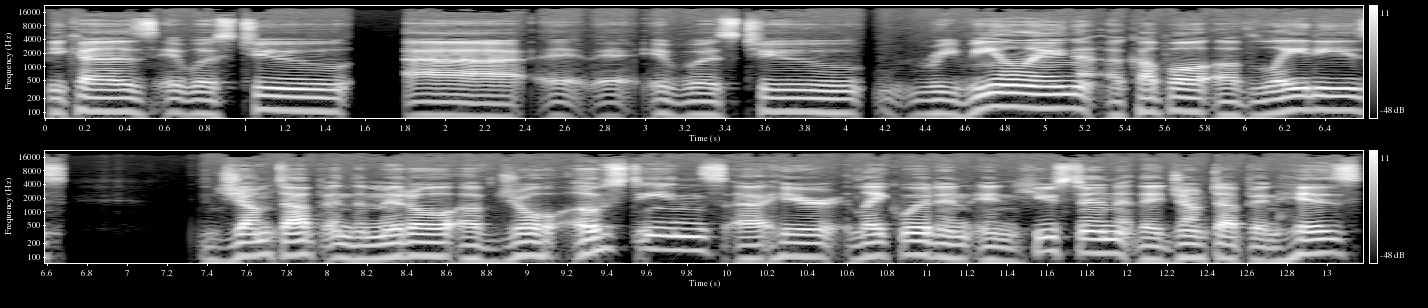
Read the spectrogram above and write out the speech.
because it was too uh, it, it, was too revealing. A couple of ladies jumped up in the middle of Joel Osteen's uh, here, Lakewood in, in Houston. They jumped up in his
